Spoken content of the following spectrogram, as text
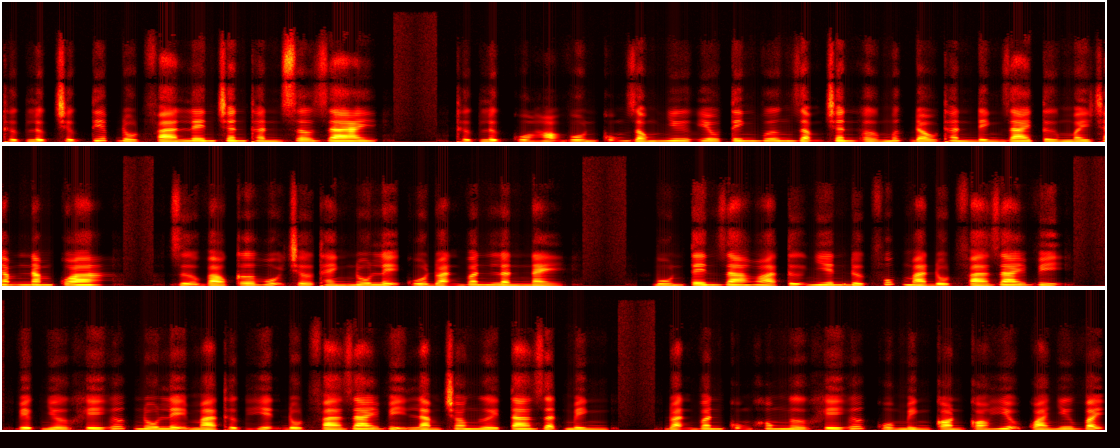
thực lực trực tiếp đột phá lên chân thần sơ giai. Thực lực của họ vốn cũng giống như yêu tinh vương dậm chân ở mức đấu thần đỉnh giai từ mấy trăm năm qua. Dựa vào cơ hội trở thành nô lệ của đoạn vân lần này, bốn tên gia hỏa tự nhiên được phúc mà đột phá giai vị. Việc nhờ khí ước nô lệ mà thực hiện đột phá giai vị làm cho người ta giật mình. Đoạn vân cũng không ngờ khí ước của mình còn có hiệu quả như vậy.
